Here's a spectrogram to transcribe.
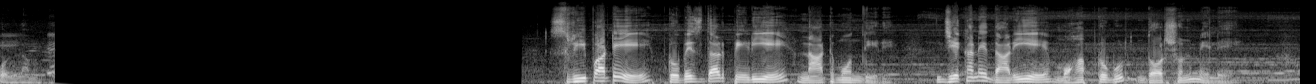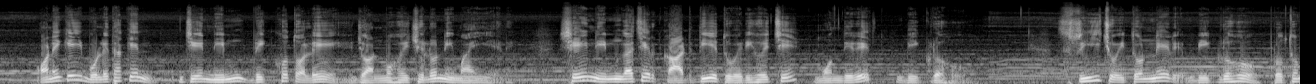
করলাম। শ্রীপাটে প্রবেশদ্বার পেরিয়ে নাট মন্দির, যেখানে দাঁড়িয়ে মহাপ্রভুর দর্শন মেলে। অনেকেই বলে থাকেন যে নিম বৃক্ষতলে জন্ম হয়েছিল নিমাইয়ের। সেই নিম গাছের কাঠ দিয়ে তৈরি হয়েছে মন্দিরের বিগ্রহ। শ্রী চৈতন্যের বিগ্রহ প্রথম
